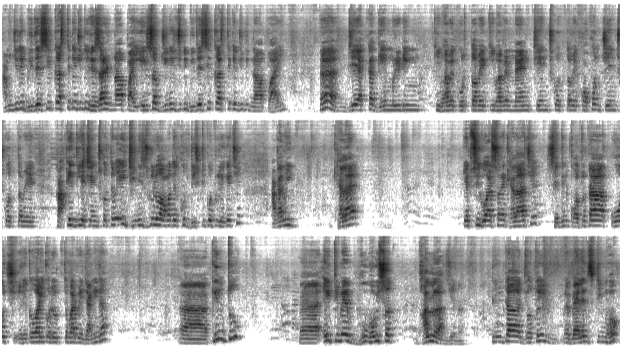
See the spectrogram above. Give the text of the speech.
আমি যদি বিদেশির কাছ থেকে যদি রেজাল্ট না পাই, এইসব জিনিস যদি বিদেশির কাছ থেকে যদি না পাই হ্যাঁ যে একটা গেম রিডিং কীভাবে করতে হবে, কীভাবে ম্যান চেঞ্জ করতে হবে, কখন চেঞ্জ করতে হবে, কাকে দিয়ে চেঞ্জ করতে হবে, এই জিনিসগুলো আমাদের খুব দৃষ্টিকটু লেগেছে। আগামী খেলায় এফসি গোয়ার সঙ্গে খেলা আছে, সেদিন কতটা কোচ রিকভারি করে উঠতে পারবে জানি না। কিন্তু এই টিমের ভূ ভবিষ্যৎ ভালো লাগছে না। টিমটা যতই ব্যালেন্স টিম হোক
